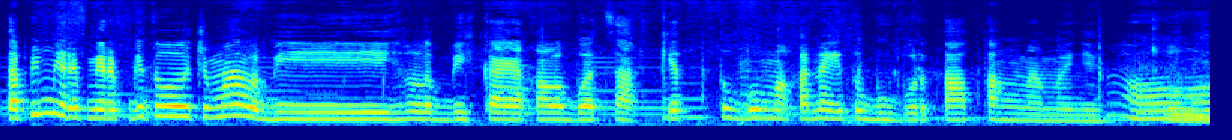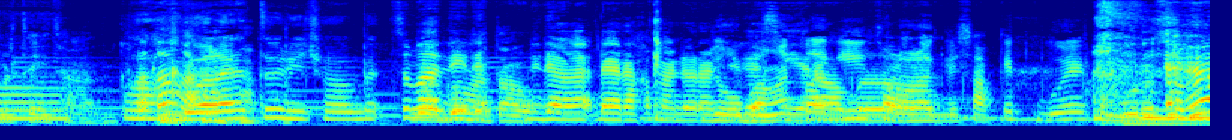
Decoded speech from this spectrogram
tapi mirip-mirip gitu cuma lebih lebih kayak kalau buat sakit tuh gue makannya itu bubur tatang namanya. Oh. Wah, nggak? boleh tuh dicoba Coba di, di daerah, daerah Kemandoran jauh juga banget sih. lagi kalau lagi sakit gue keburu sembuh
